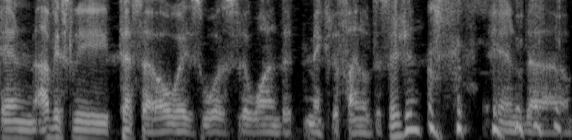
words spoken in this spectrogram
And obviously, Tessa always was the one that make the final decision. and um,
